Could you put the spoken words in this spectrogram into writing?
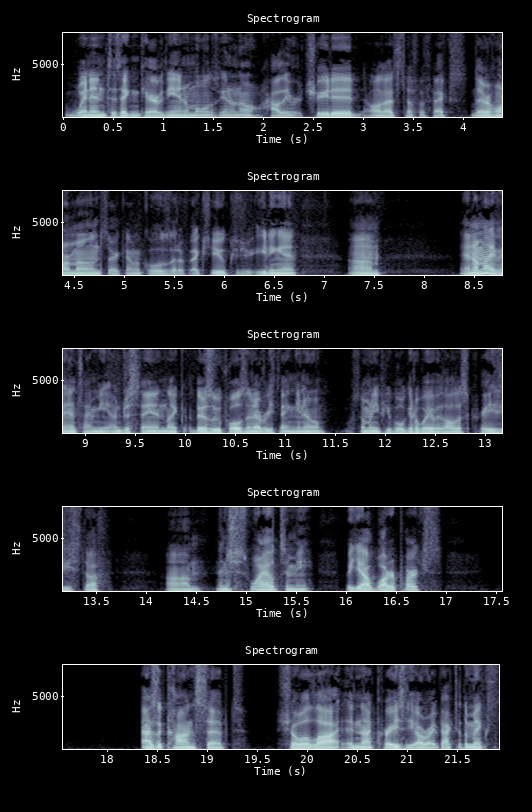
went into taking care of the animals. You don't know how they were treated. All that stuff affects their hormones, their chemicals that affects you because you're eating it. Um, and I'm not even anti-meat. I'm just saying like there's loopholes in everything. You know, so many people get away with all this crazy stuff, um, and it's just wild to me. But yeah, water parks as a concept show a lot. Isn't that crazy? All right, back to the mix.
